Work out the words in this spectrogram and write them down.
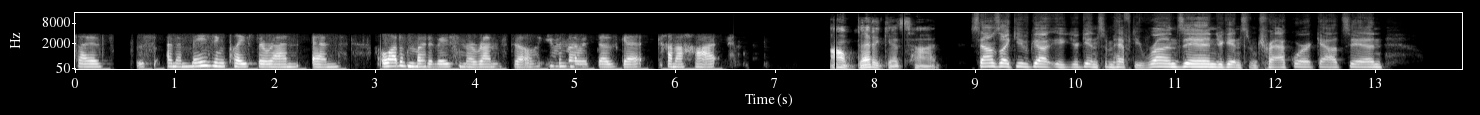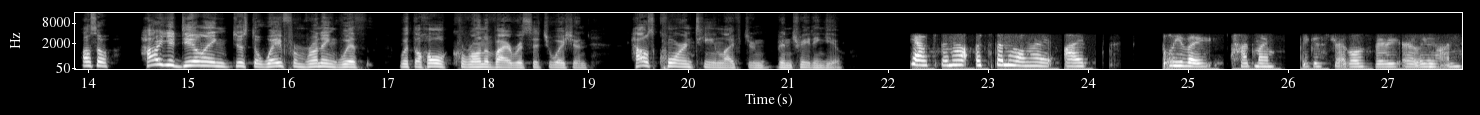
So I have this an amazing place to run and a lot of motivation to run still, even though it does get kind of hot. I'll bet it gets hot. Sounds like you've got you're getting some hefty runs in, you're getting some track workouts in. Also, how are you dealing just away from running with with the whole coronavirus situation? How's quarantine life been treating you? Yeah, it's been it's been all right. I believe I had my biggest struggles very early on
